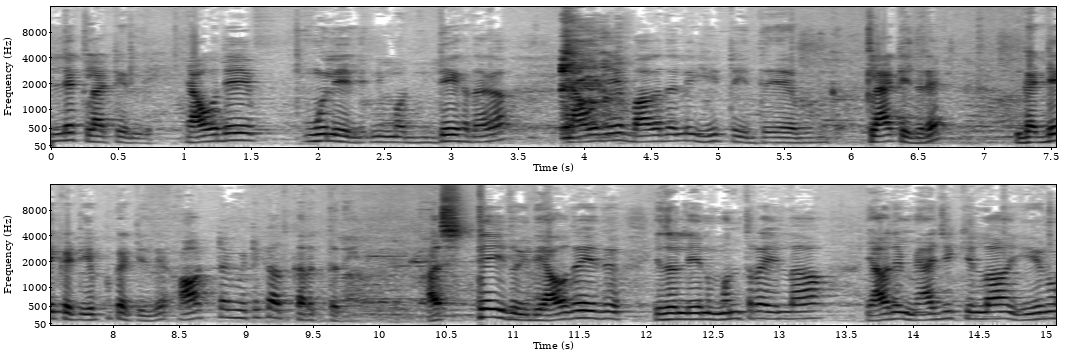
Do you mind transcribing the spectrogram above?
ಎಲ್ಲೇ ಕ್ಲಾಟ್ ಇರಲಿ ಯಾವುದೇ ಮೂಲೆಯಲ್ಲಿ ನಿಮ್ಮ ದೇಹದಾಗ ಯಾವುದೇ ಭಾಗದಲ್ಲಿ ಹೀಟ್ ಇದ್ದೆ ಕ್ಲಾಟ್ ಇದ್ದರೆ ಗಡ್ಡೆ ಕಟ್ಟಿ ಎಪ್ಪು ಕಟ್ಟಿದರೆ ಆಟೋಮೆಟಿಕ್ ಅದು ಕರಗ್ತದೆ. ಅಷ್ಟೇ ಇದು ಇದು ಯಾವುದೇ ಇದು ಇದರಲ್ಲಿ ಏನು ಮಂತ್ರ ಇಲ್ಲ ಯಾವುದೇ ಮ್ಯಾಜಿಕ್ ಇಲ್ಲ ಏನು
